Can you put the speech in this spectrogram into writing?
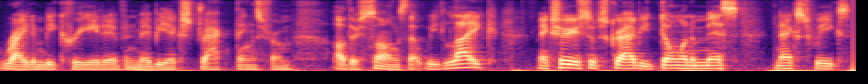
write and be creative and maybe extract things from other songs that we like. Make sure you subscribe. You don't want to miss next week's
